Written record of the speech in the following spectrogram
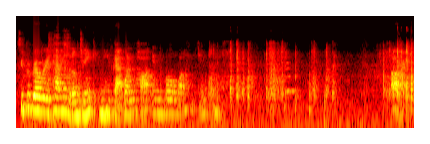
Super Grover is having a little drink, and he's got one paw in the bowl while he's drinking. All right.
